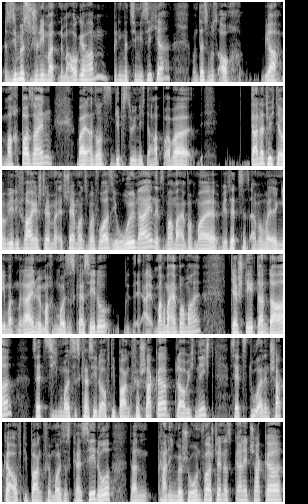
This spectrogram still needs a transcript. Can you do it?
also sie müssen schon jemanden im Auge haben, bin ich mir ziemlich sicher. Und das muss auch ja, machbar sein, weil ansonsten gibst du ihn nicht ab. Aber dann natürlich aber wieder die Frage, stellen wir, stellen wir uns mal vor, sie holen einen, jetzt machen wir einfach mal, wir setzen jetzt einfach mal irgendjemanden rein, wir machen Moises Caicedo, äh, machen wir einfach mal, der steht dann da, setzt sich ein Moises Caicedo auf die Bank für Schaka, glaube ich nicht, setzt du einen Schaka auf die Bank für Moises Caicedo, dann kann ich mir schon vorstellen, dass Granit Schaka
